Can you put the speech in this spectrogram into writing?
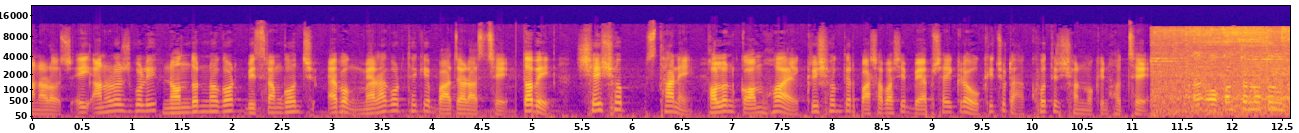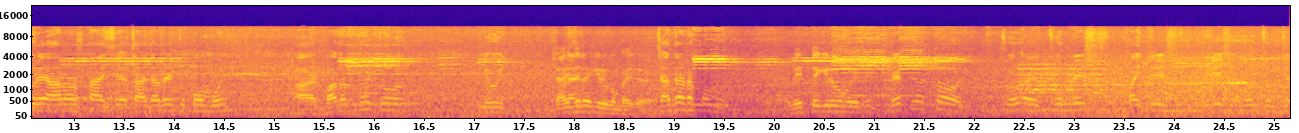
আনারস। এই আনারসগুলি নন্দননগর বিশ্রামগঞ্জ এবং মেলাগড় থেকে বাজার আসছে। তবে সেই সব স্থানে ফলন কম হয় কৃষকদের পাশাপাশি ব্যবসায়িকরাও কিছুটা ক্ষতির সম্মুখীন হচ্ছে। এখন তো নতুন করে আনারসটা আইছে চাহিদাটা একটু কম হয়। আর বাজারটা একটু চাহিদাটা কীরকম বাজারে চাহিদাটা কম হয়। রেটটা কীরকম রয়েছে? রেট তো চল্লিশ পঁয়ত্রিশ তিরিশ এমন চলছে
